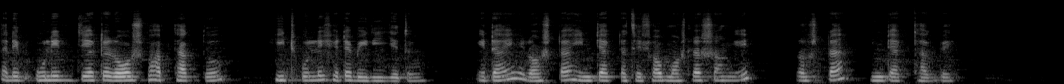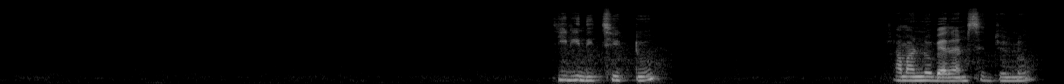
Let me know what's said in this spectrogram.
তাহলে উলের যে একটা রস ভাব থাকতো হিট করলে সেটা বেরিয়ে যেত। এটাই রসটা ইনট্যাক্ট আছে, সব মশলার সঙ্গে রসটা ইনট্যাক্ট থাকবে। চিনি দিচ্ছি একটু। সামান্য ব্যালেন্সের জন্য।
